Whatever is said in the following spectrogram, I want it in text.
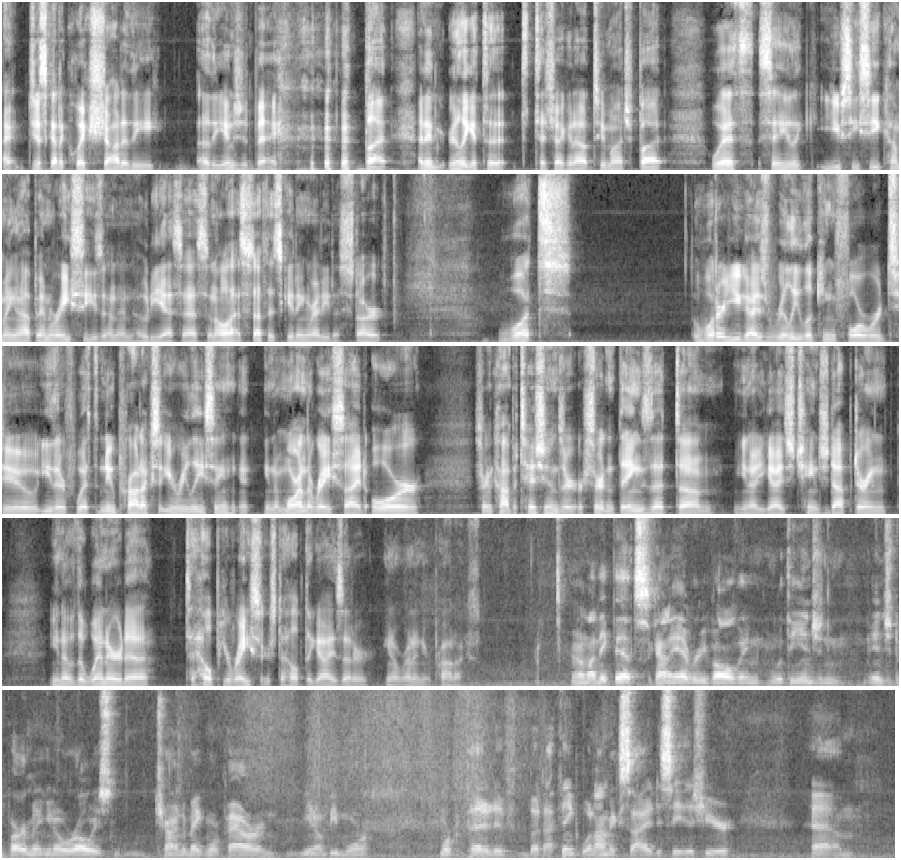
I just got a quick shot of the of the engine bay, but I didn't really get to to check it out too much. But with say like UCC coming up and race season and ODSS and all that stuff that's getting ready to start, what what are you guys really looking forward to either with new products that you're releasing, you know, more on the race side or certain competitions or, certain things that um, you know you guys changed up during you know the winter to to help your racers, to help the guys that are you know running your products? Um, I think that's kind of ever evolving with the engine engine department. You know, we're always trying to make more power and you know be more more competitive. But I think what I'm excited to see this year, um,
